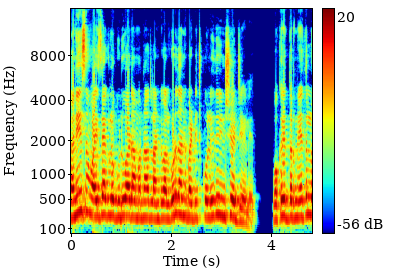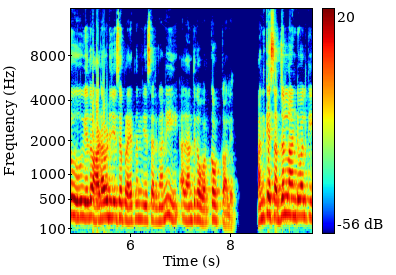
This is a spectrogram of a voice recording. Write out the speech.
కనీసం వైజాగ్లో గుడివాడ అమర్నాథ్ లాంటి వాళ్ళు కూడా దాన్ని పట్టించుకోలేదు ఇనిషియేట్ చేయలేదు. ఒకరిద్దరు నేతలు ఏదో హడావిడి చేసే ప్రయత్నం చేశారు కానీ అది అంతగా వర్కౌట్ కాలేదు. అందుకే సజ్జన్ లాంటి వాళ్ళకి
